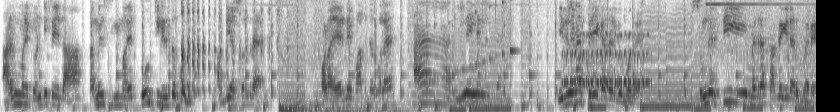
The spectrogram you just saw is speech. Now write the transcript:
அரண்மனை டுவெண்ட்டி ஃபைவ் தான் தமிழ் சினிமாவே தூக்கி நிறுத்த போகுது. அப்படியா சொல்ற? படம் ஏற்கனவே பாத்துட்ட போல? ஆ இல்ல இல்ல இல்ல. இல்ல இதுல என்ன பெரிய கதை இருக்க போது சுந்தர் சி. மெட்ராஸ் அட்வொகேட்டா இருப்பாரு.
